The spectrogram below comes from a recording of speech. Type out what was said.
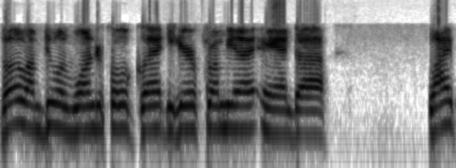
Well, I'm doing wonderful. Glad to hear from you. And, uh, life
